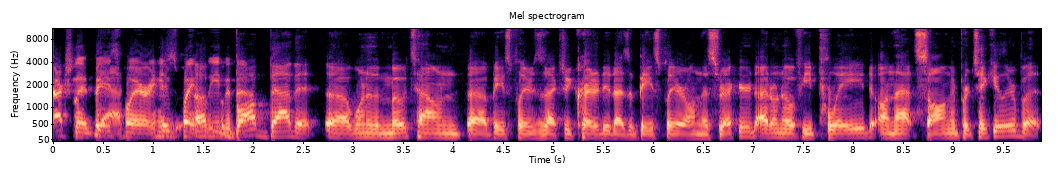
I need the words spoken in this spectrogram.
actually a bass Yeah. player, and he's just playing Uh, lead with Bob Babbitt, uh, one of the Motown uh, bass players, is actually credited as a bass player on this record. I don't know if he played on that song in particular, but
